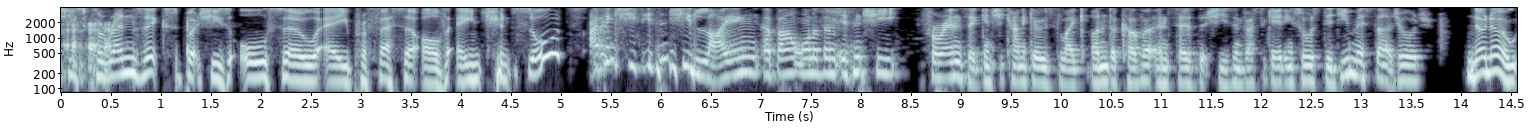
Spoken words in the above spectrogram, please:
she's forensics, but she's also a professor of ancient swords. I think she's isn't she lying about one of them? Isn't she forensic and she kind of goes like undercover and says that she's investigating swords? Did you miss that, George? No, no,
